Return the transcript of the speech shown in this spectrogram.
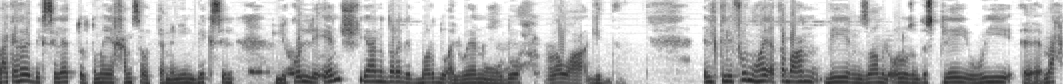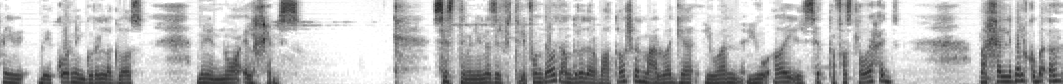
مع كثافة بكسلات 385 بكسل لكل إنش يعني درجة برضو ألوان ووضوح روعة جدا. التليفون مهيأ طبعا بنظام ال Always On Display ومحمي ب Corning Gorilla Glass من النوع الخامس. ال system اللي نازل في التليفون دوت أندرويد 14 مع الواجهة ال1 يو اي ال 6.1 ما خلي بالكم بقى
